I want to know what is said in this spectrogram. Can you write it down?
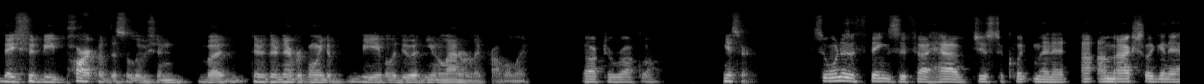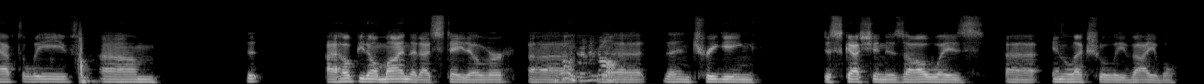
they should be part of the solution, but they're, they're never going to be able to do it unilaterally, probably. Dr. Rockwell. Yes, sir. So one of the things, if I have just a quick minute, I, am actually going to have to leave. Um, the, I hope you don't mind that I stayed over. Uh, no, not at all. The, the intriguing discussion is always uh, intellectually valuable.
